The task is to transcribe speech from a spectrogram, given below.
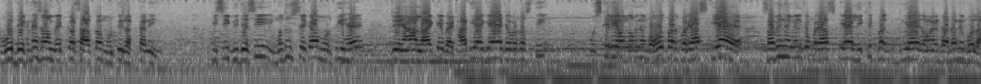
वो देखने से अंबेडकर साहब का मूर्ति लगता नहीं किसी विदेशी मनुष्य का मूर्ति है जो यहाँ ला के बैठा दिया गया है ज़बरदस्ती उसके लिए हम लोगों ने बहुत बार प्रयास किया है, सभी ने मिलकर प्रयास किया है, लिखित दिया है, हमारे दादा ने बोला,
